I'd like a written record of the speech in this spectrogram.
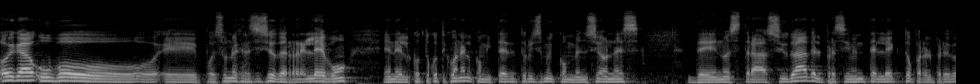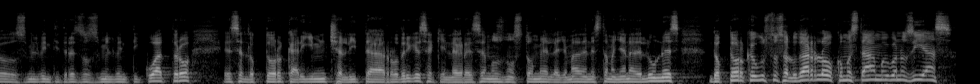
oiga, hubo eh, pues un ejercicio de relevo en el Cotuco Tijuana, en el Comité de Turismo y Convenciones de nuestra ciudad. El presidente electo para el periodo 2023-2024 es el doctor Karim Chalita Rodríguez, a quien le agradecemos nos tome la llamada en esta mañana de lunes. Doctor, qué gusto saludarlo. ¿Cómo está? Muy buenos días.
